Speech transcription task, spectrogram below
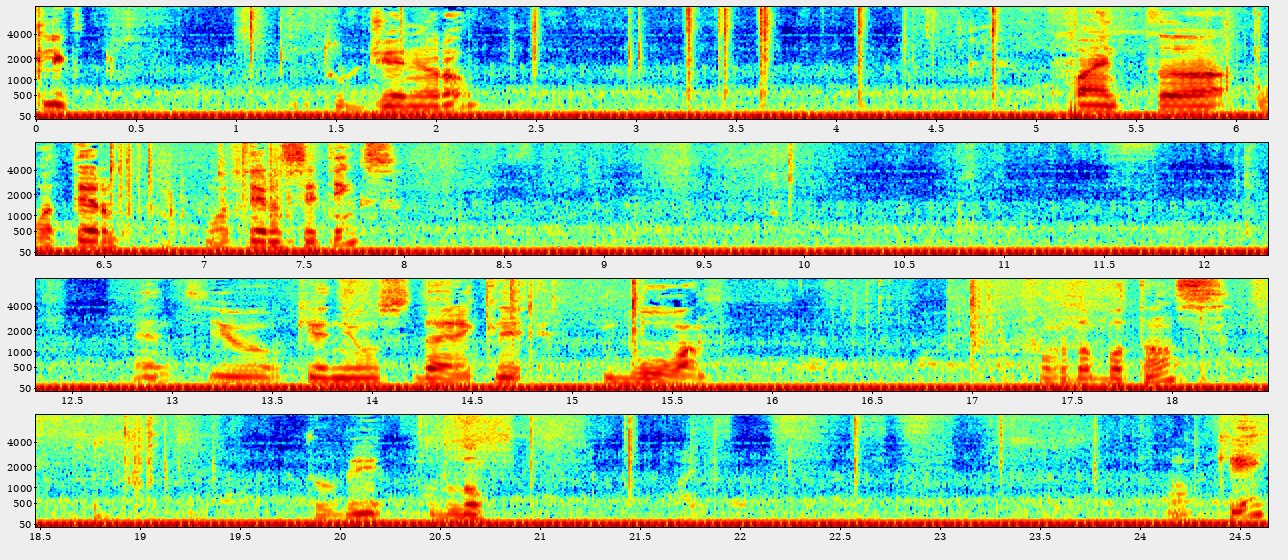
click to general. Find uh, Wattern settings. And you can use directly blue one. For the buttons to be blue. Okay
